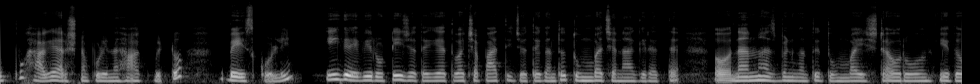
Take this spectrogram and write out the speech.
ಉಪ್ಪು ಹಾಗೆ ಅರಶಿನ ಪುಡಿನ ಹಾಕಿಬಿಟ್ಟು ಬೇಯಿಸ್ಕೊಳ್ಳಿ. ಈ ಗ್ರೇವಿ ರೊಟ್ಟಿ ಜೊತೆಗೆ ಅಥವಾ ಚಪಾತಿ ಜೊತೆಗಂತೂ ತುಂಬ ಚೆನ್ನಾಗಿರುತ್ತೆ. ನನ್ನ ಹಸ್ಬೆಂಡ್ಗಂತೂ ತುಂಬ ಇಷ್ಟ. ಅವರು ಇದು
